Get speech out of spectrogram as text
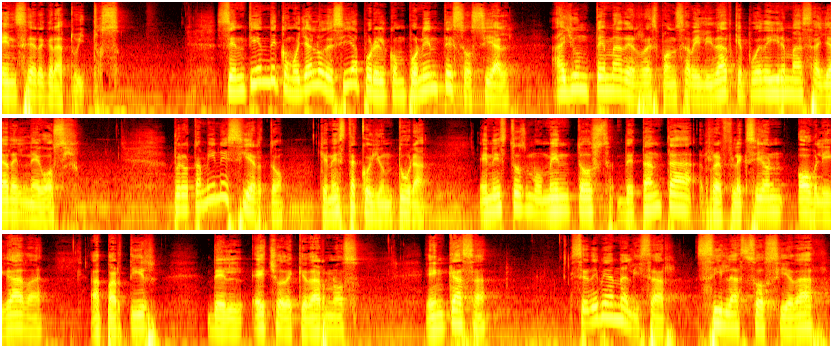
en ser gratuitos. Se entiende, como ya lo decía, por el componente social. Hay un tema de responsabilidad que puede ir más allá del negocio. Pero también es cierto que en esta coyuntura, en estos momentos de tanta reflexión obligada a partir del hecho de quedarnos en casa, se debe analizar si la sociedad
